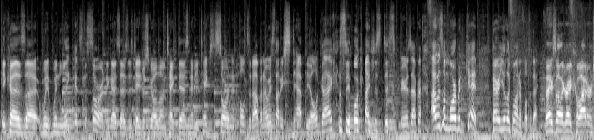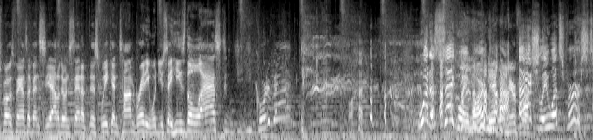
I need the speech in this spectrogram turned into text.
because uh, when, when Link gets the sword, the guy says, "It's dangerous to go alone. Take this," and he takes the sword and holds it up. And I always thought he stabbed the old guy because the old guy just disappears after. I was a morbid kid. Perri, you look wonderful today. Thanks to all the great Collider and Schmoes fans. I've been in Seattle doing stand up this weekend. Tom Brady, would you say he's the last quarterback? What a segue, Mark. Yeah. What I'm here for. Ashley, what's first?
